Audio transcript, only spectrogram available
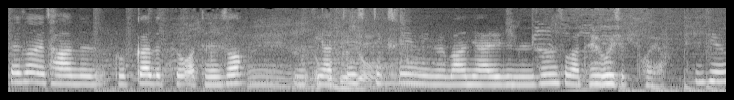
최선을 다하는 국가대표가 돼서 이 무조건 되죠. 아티스틱 스위밍을 많이 알리는 선수가 되고 싶어요. 시은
